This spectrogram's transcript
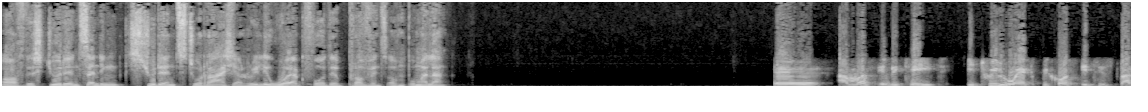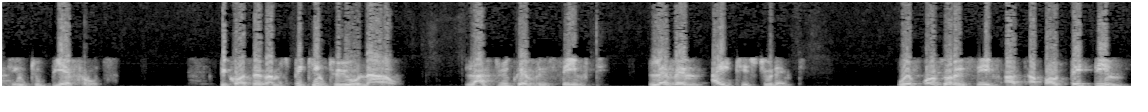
of the students, sending students to Russia, really work for the province of Mpumalanga? Uh, I must indicate it will work because it is starting to bear fruits. Because as I'm speaking to you now, last week we have received 11 IT students. We have also received about 13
